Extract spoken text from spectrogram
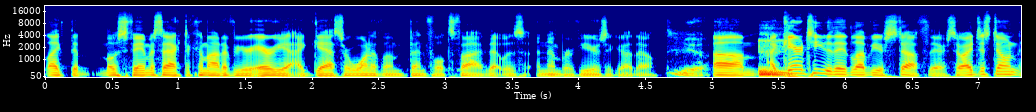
like the most famous act to come out of your area, I guess, or one of them, Ben Folds Five. That was a number of years ago, though. Yeah. Um, I guarantee you, they'd love your stuff there. So I just don't.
